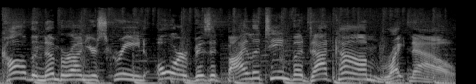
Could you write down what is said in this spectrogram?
Call the number on your screen or visit buylatinva.com right now.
